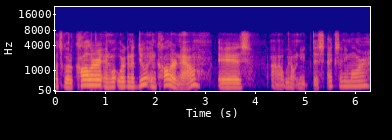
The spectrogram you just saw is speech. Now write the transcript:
let's go to caller, and what we're going to do in caller now is uh, we don't need this x anymore.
